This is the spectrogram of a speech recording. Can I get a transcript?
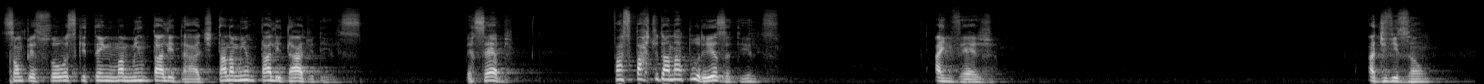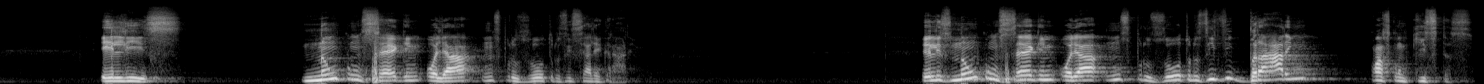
são pessoas que têm uma mentalidade, está na mentalidade deles. Percebe? Faz parte da natureza deles. A inveja, a divisão. Eles não conseguem olhar uns para os outros e se alegrarem. Eles não conseguem olhar uns para os outros e vibrarem com as conquistas,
